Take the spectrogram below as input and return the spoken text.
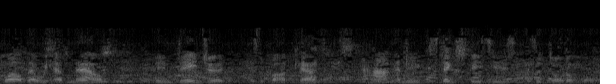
12 that we have now, the endangered is a bobcat, Uh huh. and the extinct species is a dodo bird.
